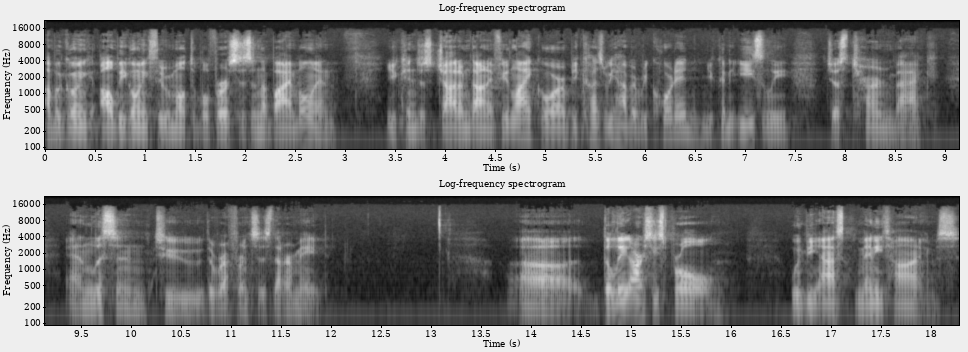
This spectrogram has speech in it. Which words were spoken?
I'll be going, I'll be going through multiple verses in the Bible, and you can just jot them down if you like, or because we have it recorded, you could easily just turn back and listen to the references that are made. Uh, the late R.C. Sproul would be asked many times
